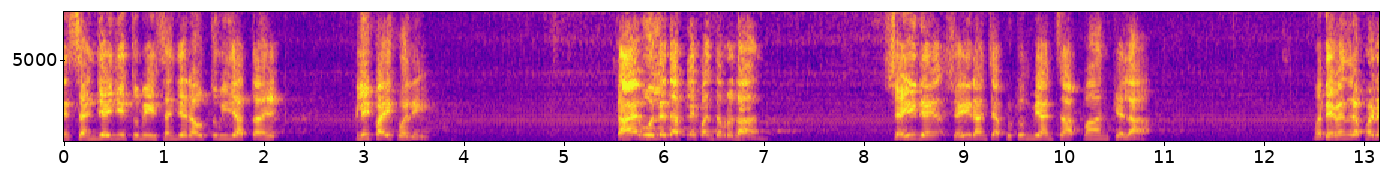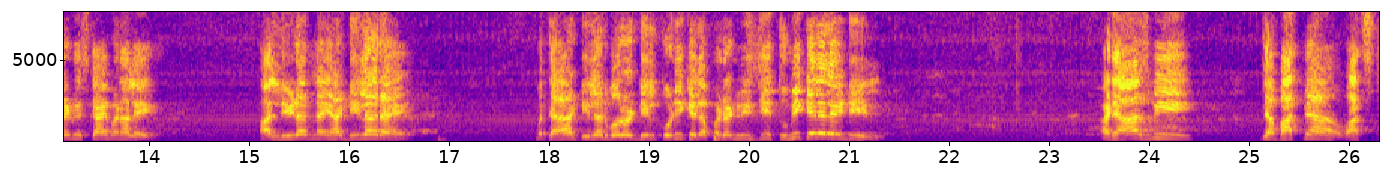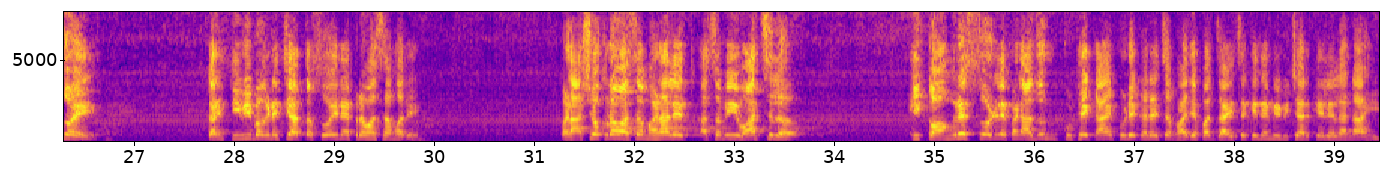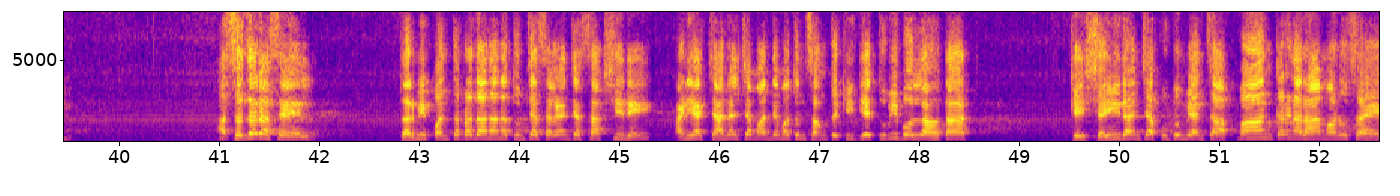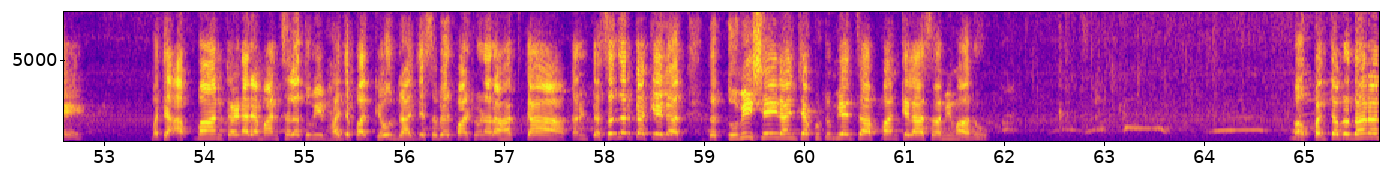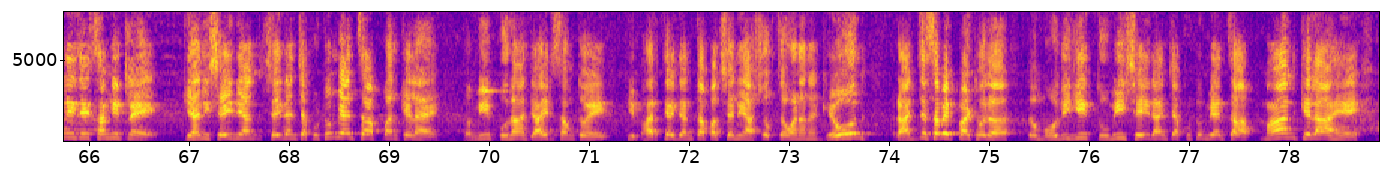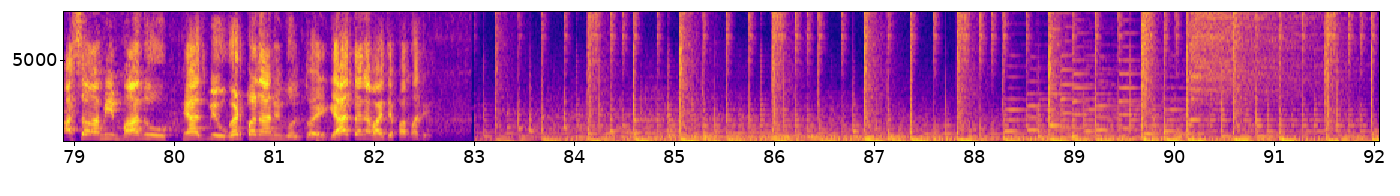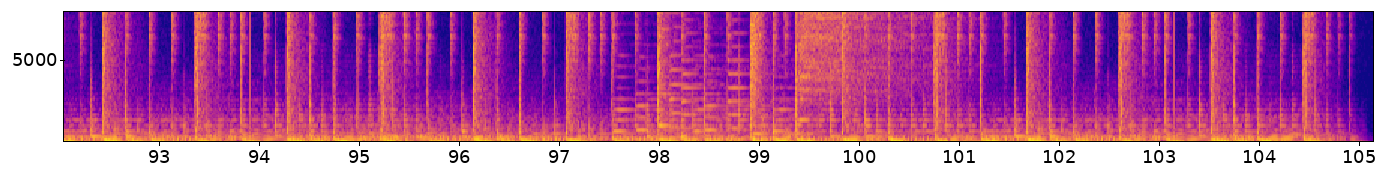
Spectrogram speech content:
आणि संजयजी तुम्ही संजय राऊत तुम्ही जी आता एक क्लिप ऐकवली. काय बोललेत आपले पंतप्रधान? शहीद शहीदांच्या कुटुंबियांचा अपमान केला. मग देवेंद्र फडणवीस काय म्हणाले? हा लीडर नाही हा डीलर आहे. मग त्या डीलर बरोबर डील कोणी केलं फडणवीस जी तुम्ही केलेलं आहे डील आणि आज मी ज्या बातम्या वाचतोय कारण टीव्ही बघण्याची आता सोय नाही प्रवासामध्ये. पण अशोकराव असं म्हणाले असं मी वाचलं की काँग्रेस सोडले पण अजून कुठे काय पुढे करायचं? भाजपात जायचं की नाही मी विचार केलेला नाही. असं जर असेल तर मी पंतप्रधानांना तुमच्या सगळ्यांच्या साक्षीने आणि या चॅनलच्या माध्यमातून सांगतोय की जे तुम्ही बोलला होतात की शहीदांच्या कुटुंबियांचा अपमान करणारा हा माणूस आहे. मग त्या अपमान करणाऱ्या माणसाला तुम्ही भाजपात घेऊन राज्यसभेवर पाठवणार आहात का? कारण तसं जर का केलं तर तुम्ही शहीदांच्या कुटुंबियांचा अपमान केला असं आम्ही मानू. मग पंतप्रधानांनी जे सांगितलंय की यांनी शहीद शहीदांच्या कुटुंबियांचा अपमान केलाय तर मी पुन्हा जाहीर सांगतोय की भारतीय जनता पक्षाने अशोक चव्हाणांना घेऊन राज्यसभेत पाठवलं तर मोदीजी तुम्ही शहीदांच्या कुटुंबियांचा अपमान केला आहे असं आम्ही मानू हे आज मी उघडपणाने बोलतोय. घ्या त्यांना भाजपामध्ये.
